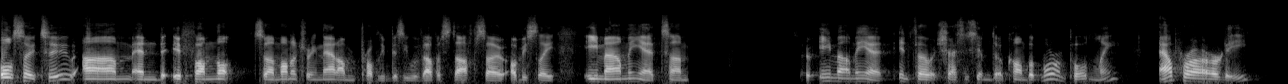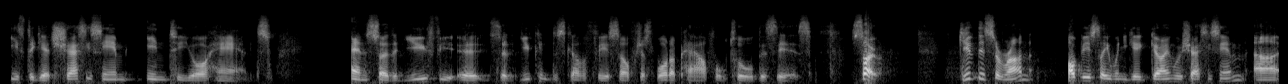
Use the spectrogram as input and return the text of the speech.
Also too, um, and if I'm not uh, monitoring that, I'm probably busy with other stuff. So obviously email me at um, so email me at info at chassissim.com. But more importantly, our priority is to get Chassis Sim into your hands and so that you uh, so that you can discover for yourself just what a powerful tool this is. So give this a run. Obviously, when you get going with Chassis Sim, uh,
